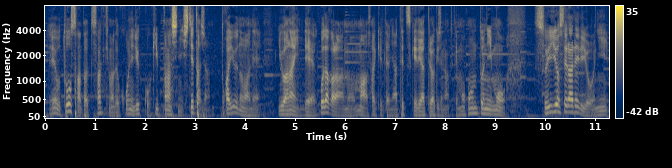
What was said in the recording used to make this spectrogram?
「えお父さんだってさっきまでここにリュック置きっぱなしにしてたじゃん」とかいうのはね言わないんでこれだからあの、まあ、さっき言ったように当てつけでやってるわけじゃなくてもう本当にもう吸い寄せられるように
